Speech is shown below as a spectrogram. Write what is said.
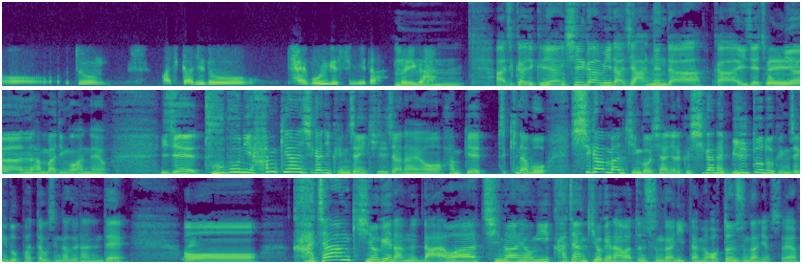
어, 좀, 아직까지도 잘 모르겠습니다. 저희가. 음, 아직까지 그냥 실감이 나지 않는다가 이제 정리하는 네. 한마디인 것 같네요. 이제 두 분이 함께 한 시간이 굉장히 길잖아요. 함께 특히나 뭐 시간만 긴 것이 아니라 그 시간의 밀도도 굉장히 높았다고 생각을 하는데, 네. 어, 가장 기억에 남는, 나와 진화 형이 가장 기억에 남았던 순간이 있다면 어떤 순간이었어요?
